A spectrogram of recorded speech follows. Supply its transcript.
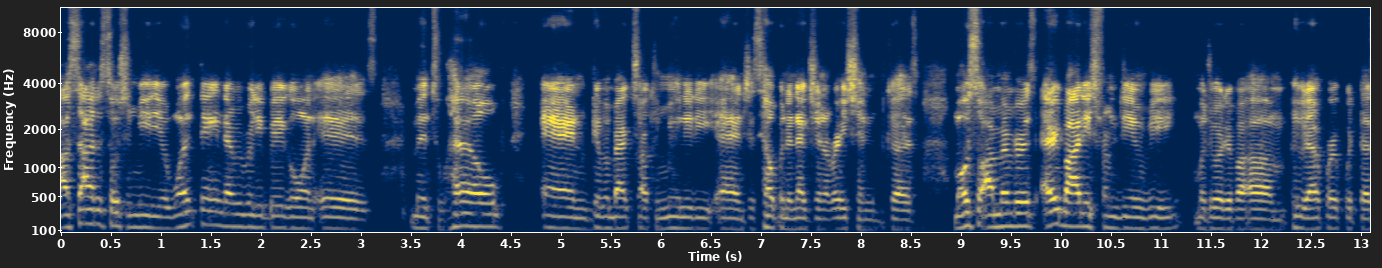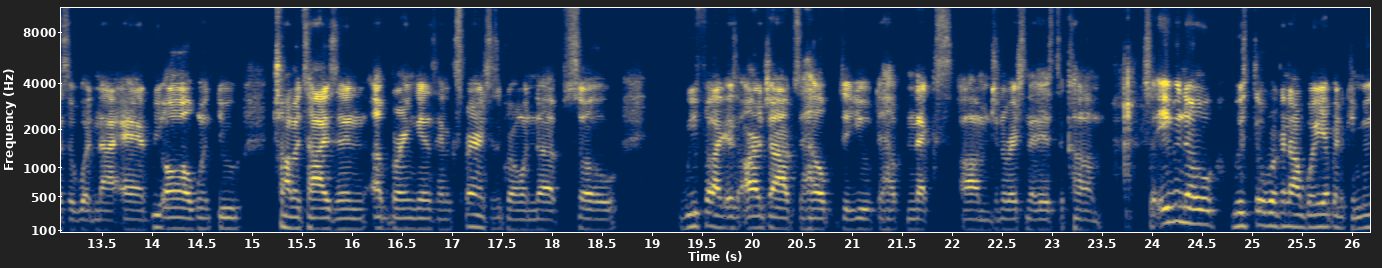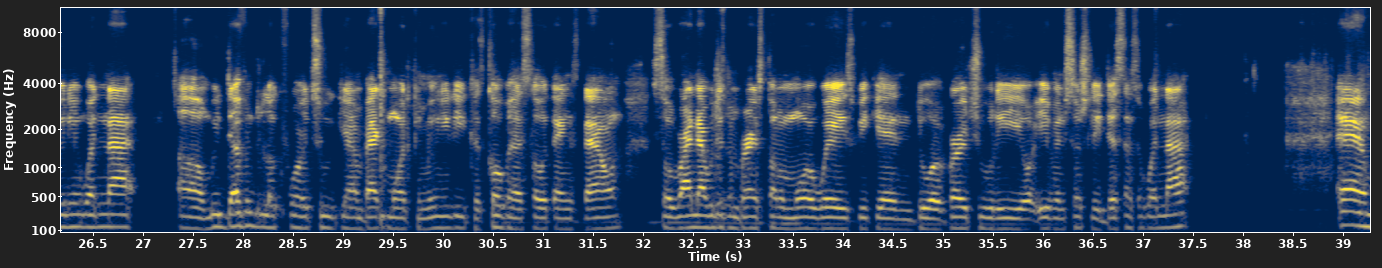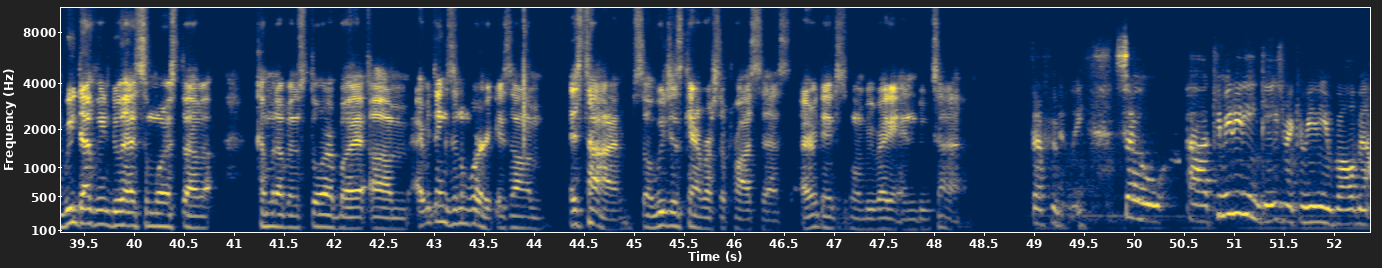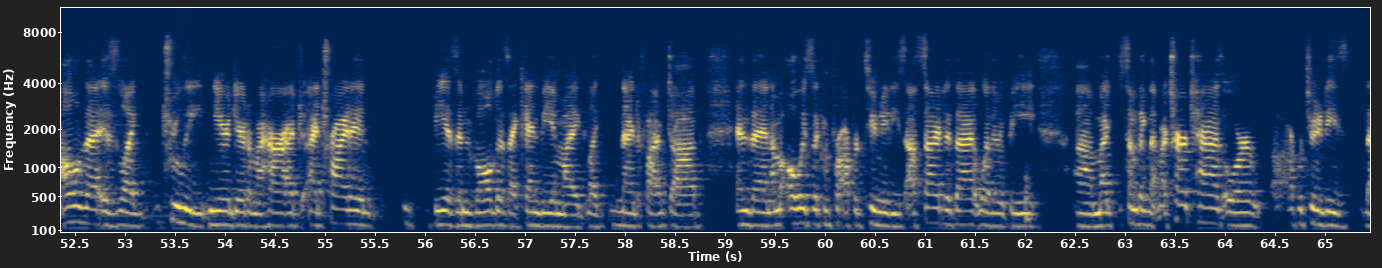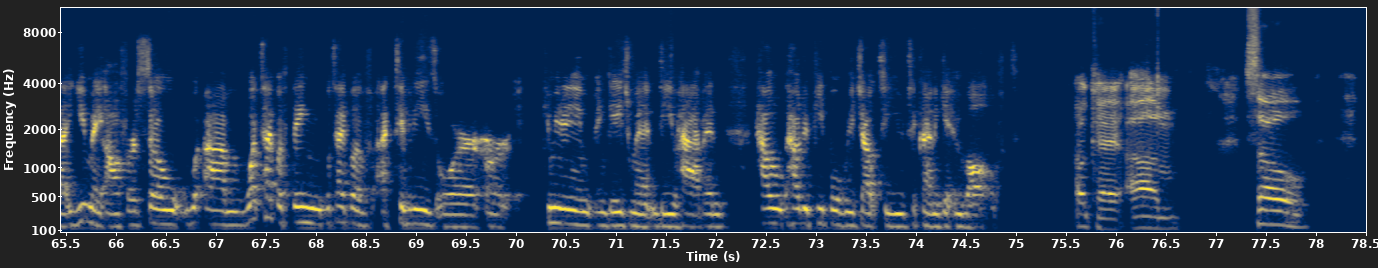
outside of social media one thing that we're really big on is mental health and giving back to our community and just helping the next generation because most of our members, everybody's from DMV, majority of our um, people that work with us and whatnot, and we all went through traumatizing upbringings and experiences growing up. So we feel like it's our job to help the youth, to help the next um, generation that is to come. So even though we're still working our way up in the community and whatnot, um, we definitely look forward to getting back more in the community because COVID has slowed things down. So right now we've just been brainstorming more ways we can do it virtually or even socially distance or whatnot. And we definitely do have some more stuff coming up in store, but um, everything's in the work. It's um it's time. So we just can't rush the process. Everything's just gonna be ready in due time. Definitely so uh, community engagement community involvement all of that is like truly near and dear to my heart i, I try to be as involved as I can be in my like nine to five job. And then I'm always looking for opportunities outside of that, whether it be um, my, something that my church has or opportunities that you may offer. So um, what type of thing, what type of activities or, or community engagement do you have and how, how do people reach out to you to kind of get involved? Okay. Um, so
